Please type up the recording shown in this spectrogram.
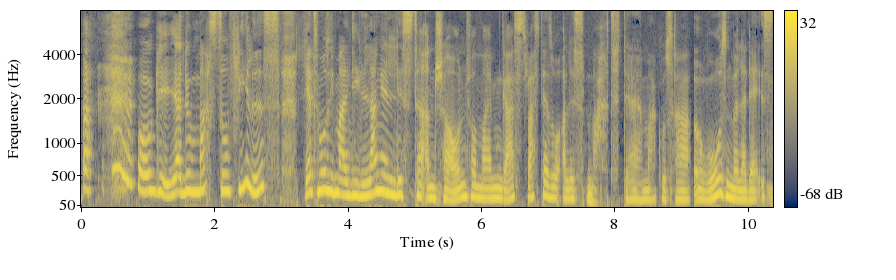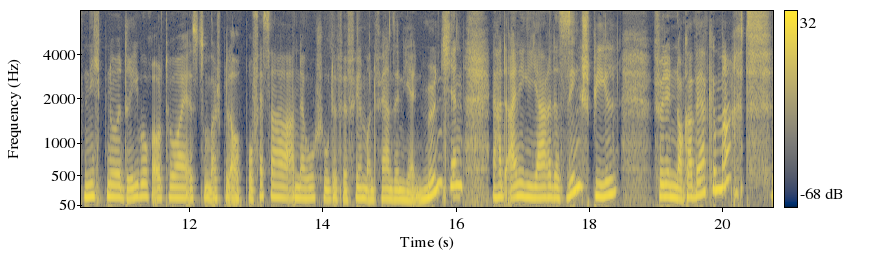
okay, ja, du machst so vieles. Jetzt muss ich mal die lange Liste anschauen von meinem Gast, was der so alles macht. Der Markus H. Rosenmöller, der ist nicht nur Drehbuchautor, er ist zum Beispiel auch Professor an der Hochschule für Film und Fernsehen hier in München. Er hat einige Jahre das Singspiel für den Nockerberg gemacht.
